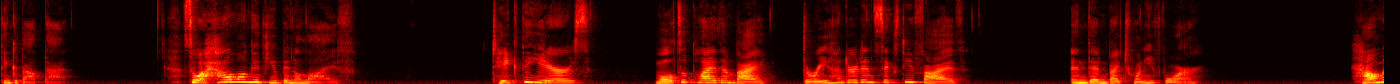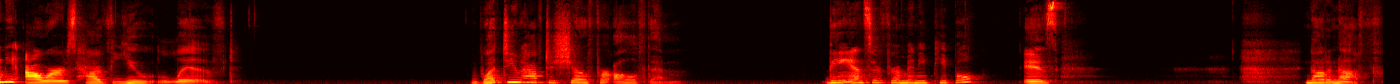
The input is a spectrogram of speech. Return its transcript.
Think about that. So, how long have you been alive? Take the years, multiply them by 365, and then by 24. How many hours have you lived? What do you have to show for all of them? The answer for many people is not enough.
